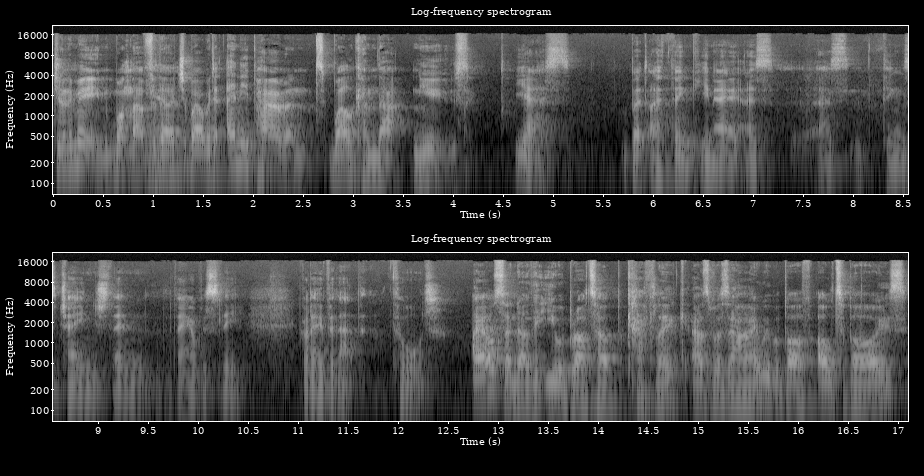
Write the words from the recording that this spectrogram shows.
Do you know what I mean? Want that for Yeah. their Why would any parent welcome that news? Yes, but I think you know, as as things change, then they obviously got over that thought. I also know that you were brought up Catholic, as was I. We were both altar boys.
